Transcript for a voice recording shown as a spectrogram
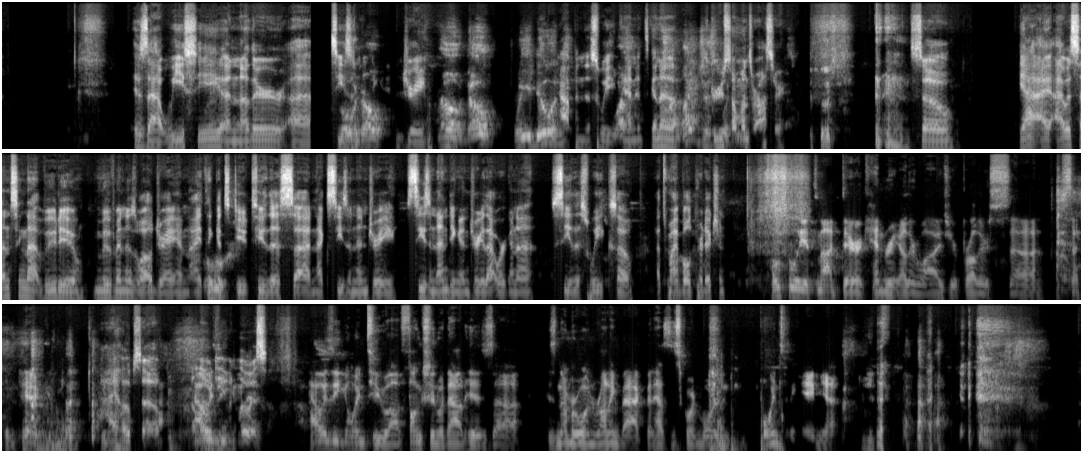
is that we see another uh, Oh season no, injury no, no! What are you doing? happen this week, What? and it's gonna screw someone's roster. so, yeah, I, I was sensing that voodoo movement as well, Dre, and I think it's due to this uh, next season injury, season-ending injury that we're gonna see this week. So that's my bold prediction. Hopefully, it's not Derrick Henry. Otherwise, your brother's uh, second pick. I hope so. How Hello, is he Lewis. How is he going to uh, function without his uh, his number one running back that hasn't scored more than points in a game yet?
